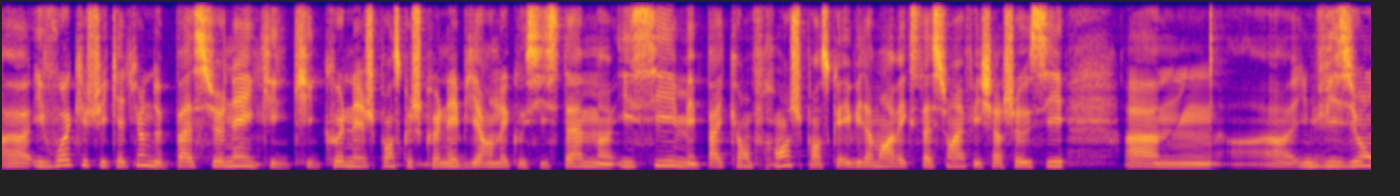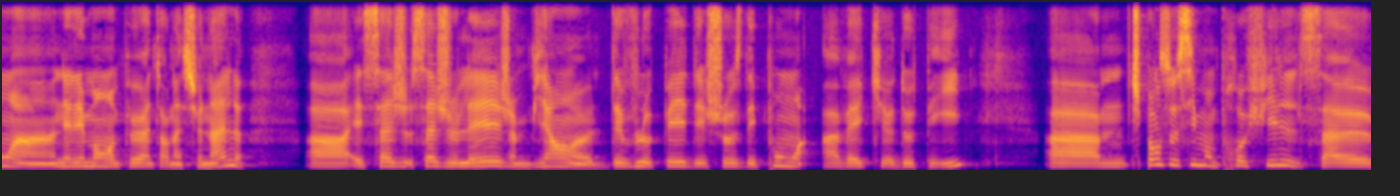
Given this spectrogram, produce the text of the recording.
euh, il voit que je suis quelqu'un de passionné qui, qui, connaît. Je pense que je connais bien l'écosystème ici, mais pas qu'en France. Je pense qu'évidemment avec Station F, il cherchait aussi euh, une vision, un élément un peu international. Euh, et ça, je, ça, je l'ai. J'aime bien euh, développer des choses, des ponts avec euh, d'autres pays. je pense aussi mon profil, ça,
